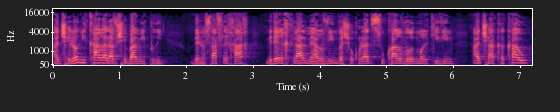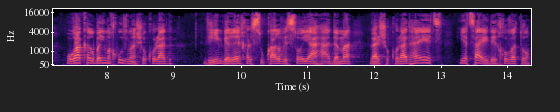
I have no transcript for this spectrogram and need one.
עד שלא ניכר עליו שבא מפרי. בנוסף לכך, בדרך כלל מערבים בשוקולד סוכר ועוד מרכיבים, עד שהקקאו הוא רק 40% מהשוקולד. ואם ברך על סוכר וסויה האדמה ועל שוקולד העץ, יצא ידי חובתו.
